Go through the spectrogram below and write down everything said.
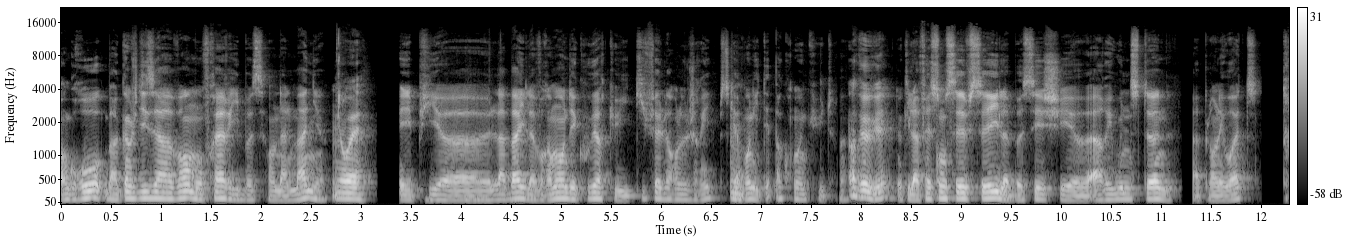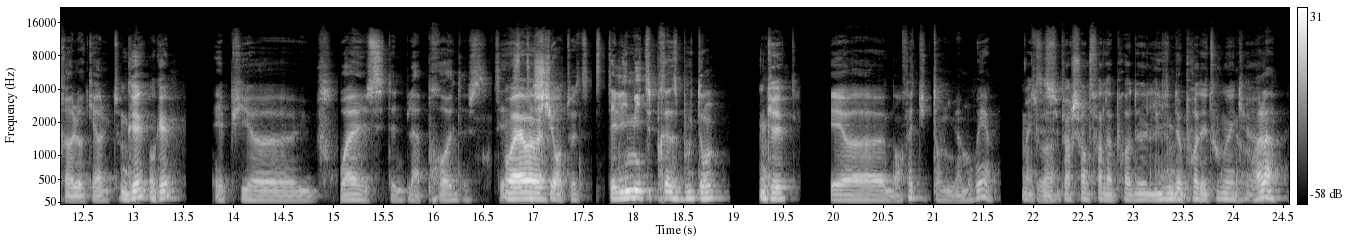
en gros, bah, comme je disais avant, mon frère il bossait en Allemagne. Ouais. Et puis euh, là-bas, il a vraiment découvert qu'il kiffait l'horlogerie, parce qu'avant, il n'était pas convaincu. tu vois. Ok, ok. Donc il a fait son CFC, il a bossé chez euh, Harry Winston, à Plan les Watts, très local. tu vois. Ok, ok. Et puis, euh, pff, ouais, c'était de la prod, c'était Ouais, c'était ouais. chiant. C'était limite presse-bouton. Ok. Et bah, en fait, tu t'ennuies à mourir. Mec, c'est super chiant de faire de la prod, de ligne de prod et tout, mec. Voilà.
